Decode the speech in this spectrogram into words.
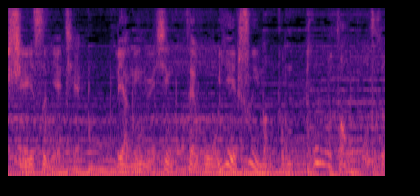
十四年前，两名女性在午夜睡梦中突遭不测，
